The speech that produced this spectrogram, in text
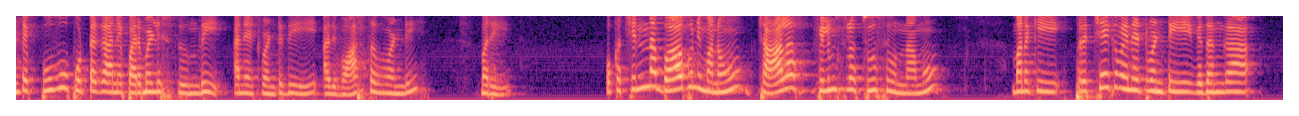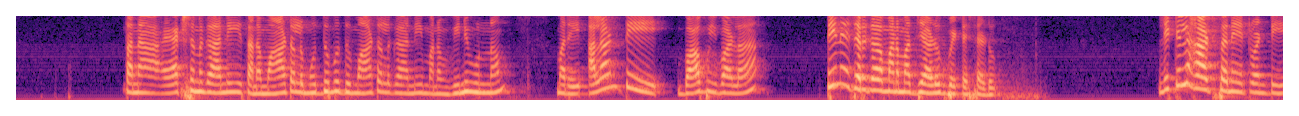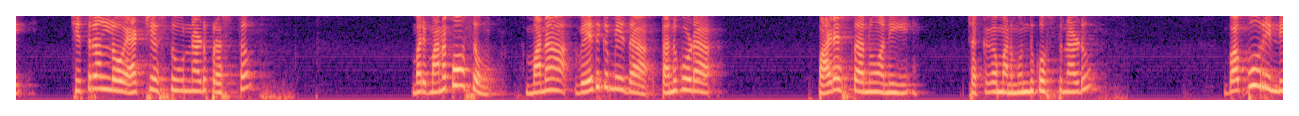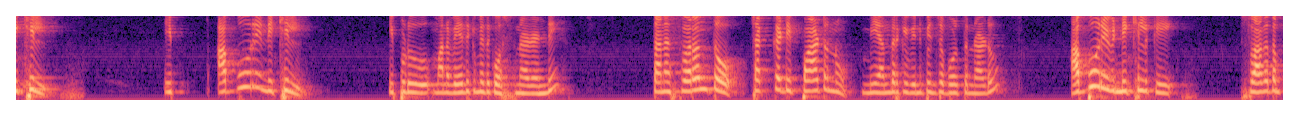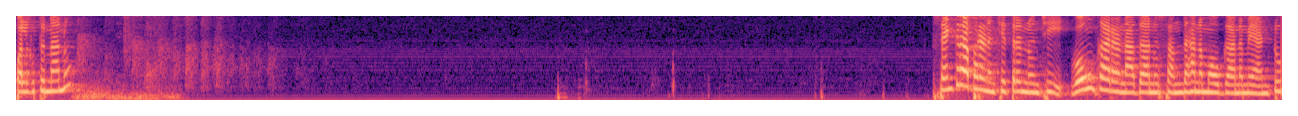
అంటే పువ్వు పుట్టగానే పరిమళిస్తుంది అనేటువంటిది అది వాస్తవం అండి. మరి ఒక చిన్న బాబుని మనం చాలా ఫిల్మ్స్లో చూసి ఉన్నాము. మనకి ప్రత్యేకమైనటువంటి విధంగా తన యాక్షన్ కానీ తన మాటలు ముద్దు ముద్దు మాటలు కానీ మనం విని ఉన్నాం. మరి అలాంటి బాబు ఇవాళ టీనేజర్గా మన మధ్య అడుగు పెట్టేశాడు. లిటిల్ హార్ట్స్ అనేటువంటి చిత్రంలో యాక్ట్ చేస్తూ ఉన్నాడు ప్రస్తుతం. మరి మన కోసం మన వేదిక మీద తను కూడా పాడేస్తాను అని చక్కగా మన ముందుకు వస్తున్నాడు బబ్బూరి నిఖిల్ ఇప్- అబ్బూరి నిఖిల్ ఇప్పుడు మన వేదిక మీదకి వస్తున్నాడండి. తన స్వరంతో చక్కటి పాటను మీ అందరికీ వినిపించబోతున్నాడు. అబ్బూరి నిఖిల్కి స్వాగతం పలుకుతున్నాను. శంకరాభరణం చిత్రం నుంచి ఓంకార నాదానుసంధానమో గానమే అంటూ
